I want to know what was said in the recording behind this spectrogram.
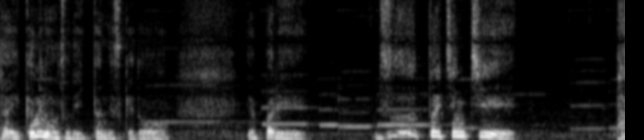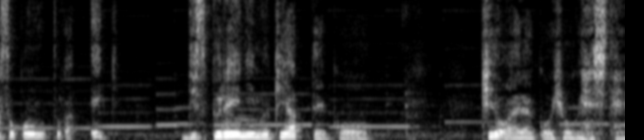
第1回目の放送で言ったんですけどやっぱりずっと一日パソコンとかえディスプレイに向き合ってこう喜怒哀楽を表現して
